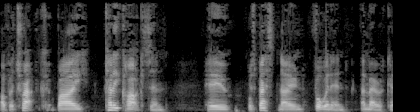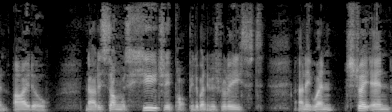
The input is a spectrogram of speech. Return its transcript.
of a track by Kelly Clarkson, who was best known for winning American Idol. Now, this song was hugely popular when it was released and it went straight in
